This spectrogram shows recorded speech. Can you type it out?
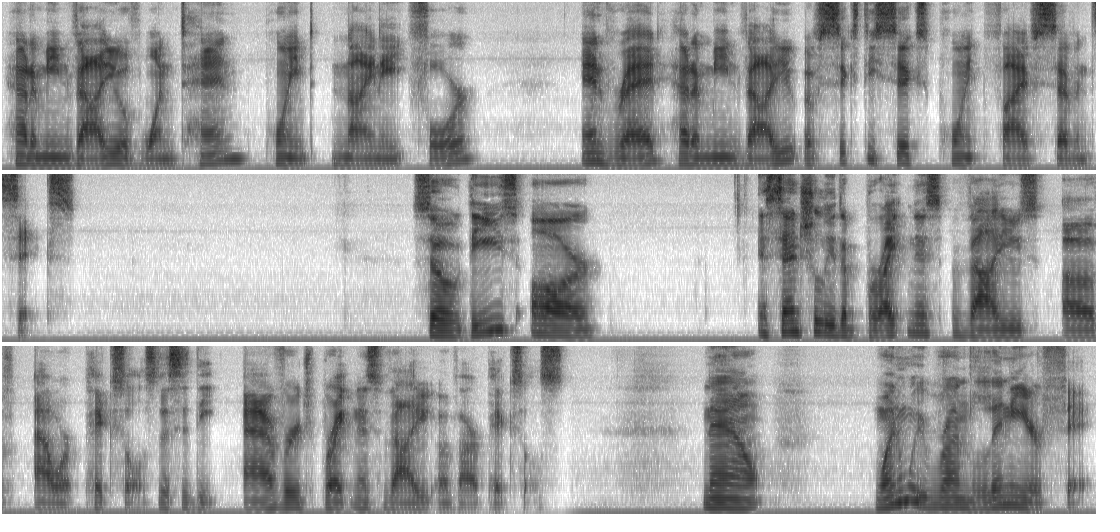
had a mean value of 110.984. And red had a mean value of 66.576. So these are essentially the brightness values of our pixels. This is the average brightness value of our pixels. Now, when we run linear fit,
